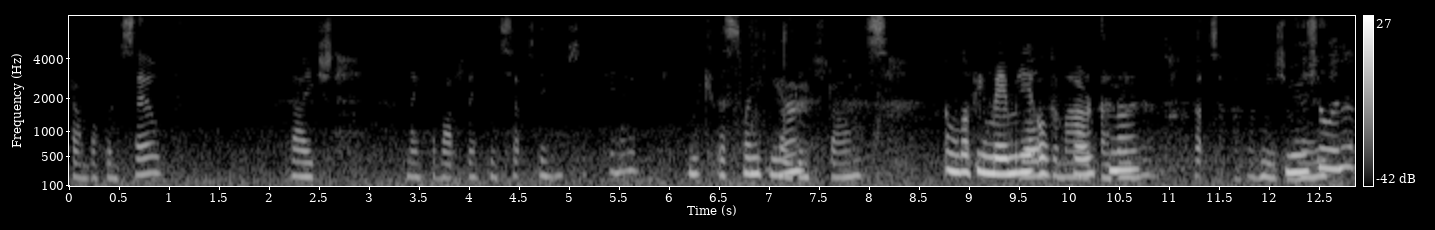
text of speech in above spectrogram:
Campbell himself, died 9th of March 1969. Look at this one Killed here. in France. In loving memory Waldemar of Waldemar. That's unusual. Unusual, name. isn't it?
